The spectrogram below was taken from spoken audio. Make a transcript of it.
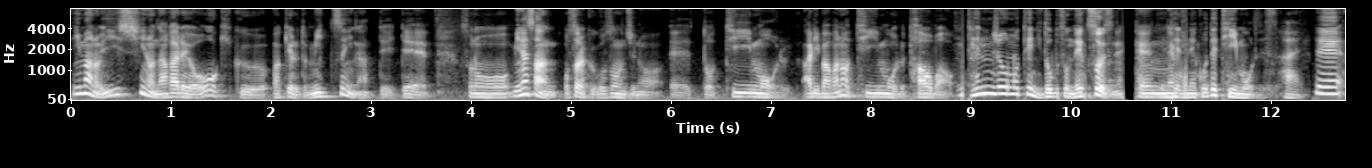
今の EC の流れを大きく分けると3つになっていて、その、皆さんおそらくご存知の、えっ、と、T モール、アリババの T モール、タオバオ。天井の手に動物の猫。そうですね。天猫。天猫で T モールです。はい。で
